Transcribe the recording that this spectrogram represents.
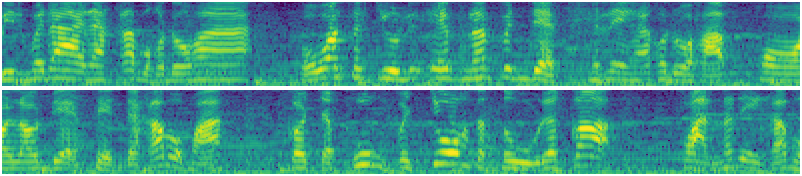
บินไม่ได้นะครับผมดูฮะเพราะว่าสกิลเอฟนั้นเป็นเด็ดแค่นั้นเองครับคุณดูฮะพอเราเด็ดเสร็จนะครับผมฮะก็จะพุ่งไปจ้วงศัตรูแล้วก็ฟันนั่นเองครับผม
